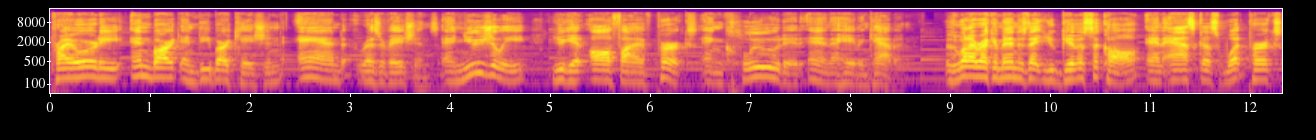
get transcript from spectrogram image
priority embark and debarkation, and reservations. And usually you get all five perks included in a Haven cabin is what I recommend is that you give us a call and ask us what perks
